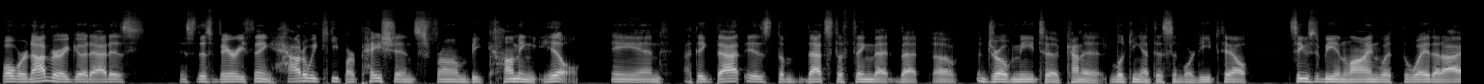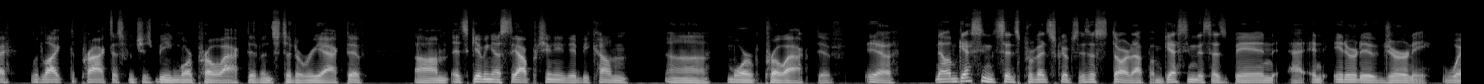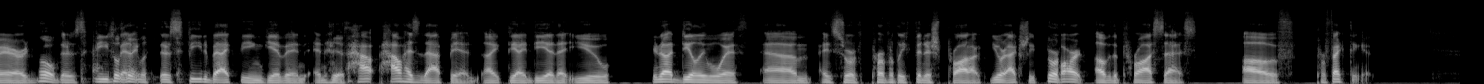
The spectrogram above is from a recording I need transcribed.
what we're not very good at is is this very thing. How do we keep our patients from becoming ill? And i think that is the that's the thing that that uh, drove me to kind of looking at this in more detail. Seems to be in line with the way that i would like to practice which is being more proactive instead of reactive. Um, it's giving us the opportunity to become uh, more proactive yeah now, I'm guessing since PreventScripts is a startup, I'm guessing this has been an iterative journey where oh, there's feedback, there's feedback being given, and yes. how how has that been? Like the idea that you you're not dealing with um, a sort of perfectly finished product, you're actually part of the process of perfecting it.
